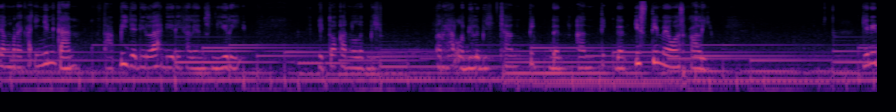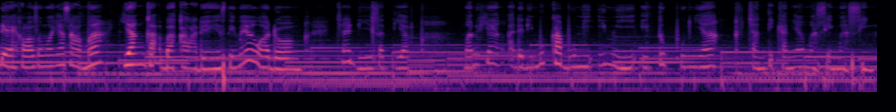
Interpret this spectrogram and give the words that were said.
yang mereka inginkan, tapi jadilah diri kalian sendiri. Itu akan lebih terlihat lebih-lebih cantik dan antik dan istimewa sekali. Gini deh, kalau semuanya sama, yang gak bakal ada yang istimewa dong. Jadi setiap manusia yang ada di muka bumi ini itu punya kecantikannya masing-masing.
